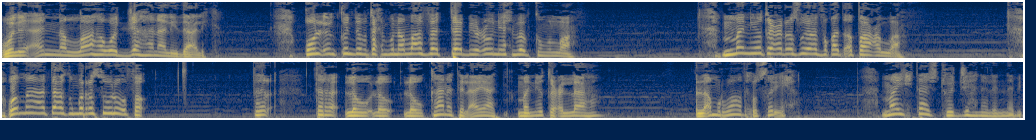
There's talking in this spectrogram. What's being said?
ولأن الله وجهنا لذلك. قل إن كنتم تحبون الله فاتبعوني يحببكم الله. من يطع الرسول فقد أطاع الله. وما أتاكم الرسول ف ترى, ترى لو لو لو كانت الآيات من يطع الله الأمر واضح وصريح. ما يحتاج توجهنا للنبي.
